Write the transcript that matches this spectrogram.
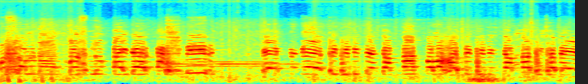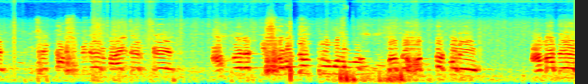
মুসলমান, মুসলিম ভাইদের কাশ্মীর যে পৃথিবীতে জান্নাত বলা হয়, পৃথিবীর জান্নাত হিসেবে সেই কাশ্মীরের ভাইদেরকে আপনার একটি ষড়যন্ত্রমূলক ভাবে হত্যা করে আমাদের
